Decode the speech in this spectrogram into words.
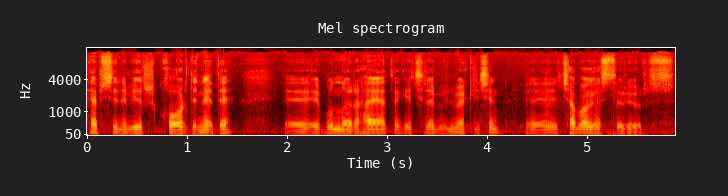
hepsini bir koordinede bunları hayata geçirebilmek için e, çaba gösteriyoruz.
